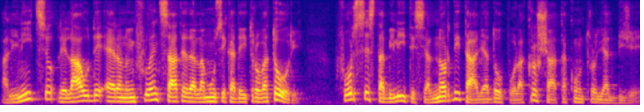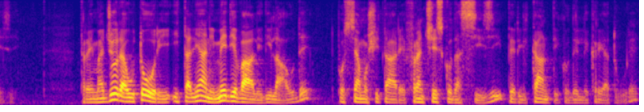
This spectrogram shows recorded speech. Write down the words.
All'inizio le laude erano influenzate dalla musica dei trovatori, forse stabilitisi al nord Italia dopo la crociata contro gli albigesi. Tra i maggiori autori italiani medievali di laude possiamo citare Francesco d'Assisi per il Cantico delle Creature,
